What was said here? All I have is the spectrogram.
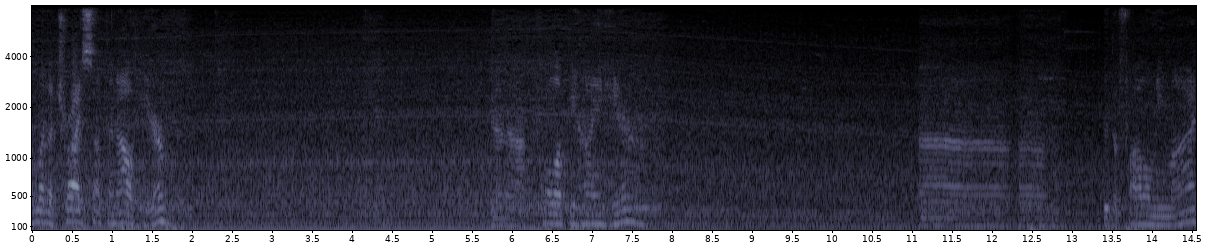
I'm going to try something out here. Gonna pull up behind here. Uh, uh, do the follow me mod.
